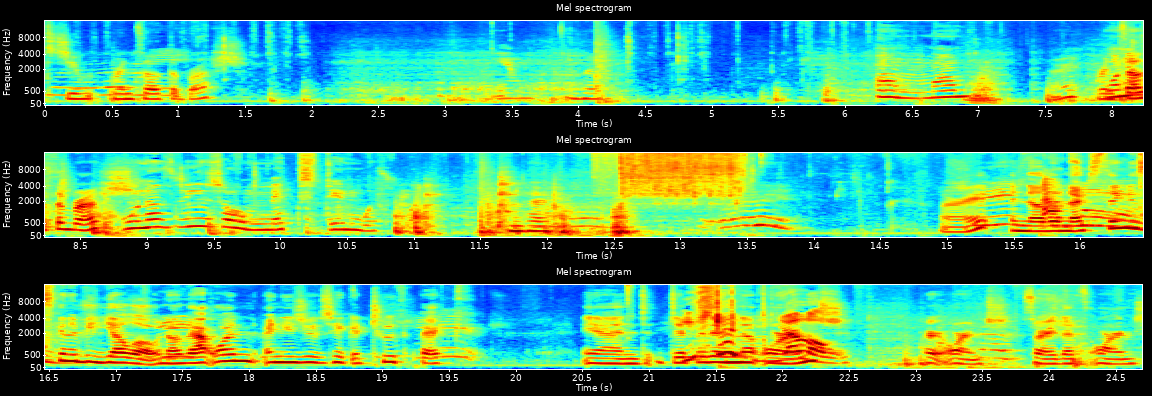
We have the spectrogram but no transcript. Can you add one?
Did you rinse out the brush? yeah. Okay. Um, Mom, All right. Rinse One out of- the brush. one of these are mixed in with what? Okay. All right. And now the next thing is going to be yellow. Now that one, I need you to take a toothpick and dip You it in the orange. yellow. Or orange. Sorry, that's orange.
